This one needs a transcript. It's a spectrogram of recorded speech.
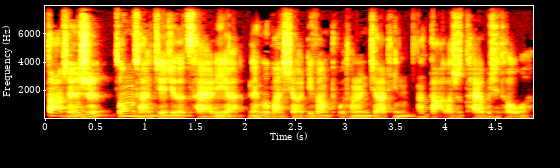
大城市中产阶级的财力啊，能够把小地方普通人家庭那打的是抬不起头啊。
